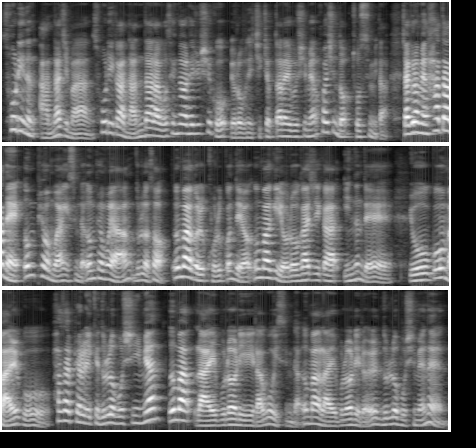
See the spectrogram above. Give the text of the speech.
소리는 안 나지만 소리가 난다라고 생각을 해주시고 여러분이 직접 따라해 보시면 훨씬 더 좋습니다. 자 그러면 하단에 음표 모양이 있습니다. 음표 모양 눌러서 음악을 고를 건데요. 음악이 여러 가지가 있는데 요거 말고 화살표를 이렇게 눌러 보시면 음악 라이브러리라고 있습니다. 음악 라이브러리를 눌러 보시면은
